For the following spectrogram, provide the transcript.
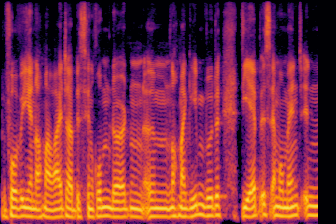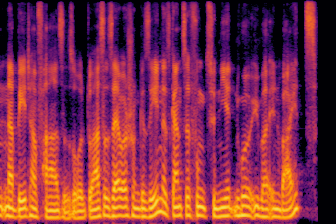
bevor wir hier nochmal weiter ein bisschen rumdirten, ähm, nochmal geben würde. Die App ist im Moment in einer Beta-Phase. So, du hast es selber schon gesehen, das Ganze funktioniert nur über Invites.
